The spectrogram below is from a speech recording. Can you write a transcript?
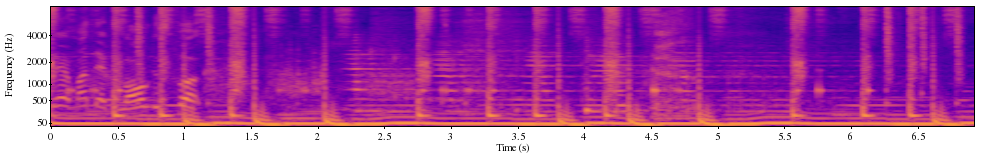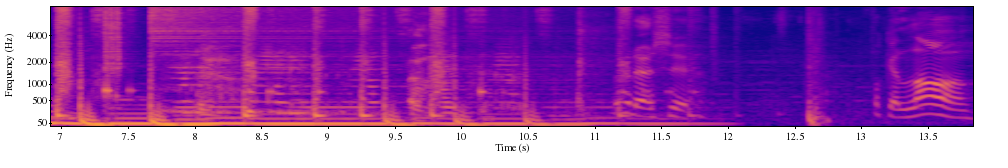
Damn, my neck long as fuck. Shit. Fucking long.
